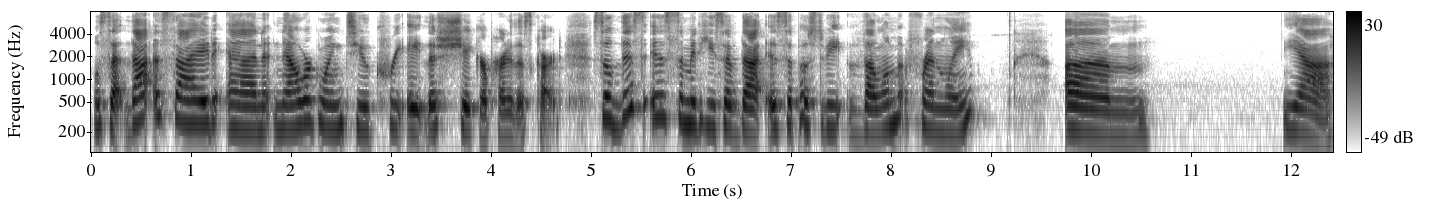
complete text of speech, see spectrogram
We'll set that aside and now we're going to create the shaker part of this card. So this is some adhesive that is supposed to be vellum friendly. Um, yeah,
